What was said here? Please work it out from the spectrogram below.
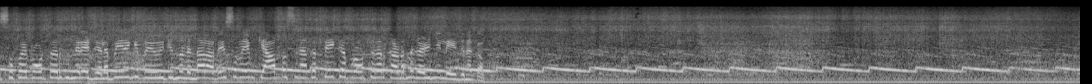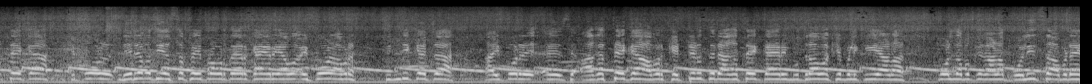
എസ് എഫ് ഐ പ്രവർത്തകർക്ക് നേരെ ജലപീരങ്കി പ്രയോഗിക്കുന്നുണ്ട്. എന്നാൽ അതേസമയം ക്യാമ്പസിനകത്തേക്ക് പ്രവർത്തകർ കടന്നു കഴിഞ്ഞില്ലേ ഇതിനകം. ഇപ്പോൾ നിരവധി എസ് എഫ് ഐ പ്രവർത്തകർ കയറി. ഇപ്പോൾ അവർ സിൻഡിക്കേറ്റ് ഇപ്പോൾ അകത്തേക്ക് അവർ കെട്ടിടത്തിന് അകത്തേക്ക് കയറി മുദ്രാവാക്യം വിളിക്കുകയാണ്. ഇപ്പോൾ നമുക്ക് കാണാം പോലീസ് അവിടെ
